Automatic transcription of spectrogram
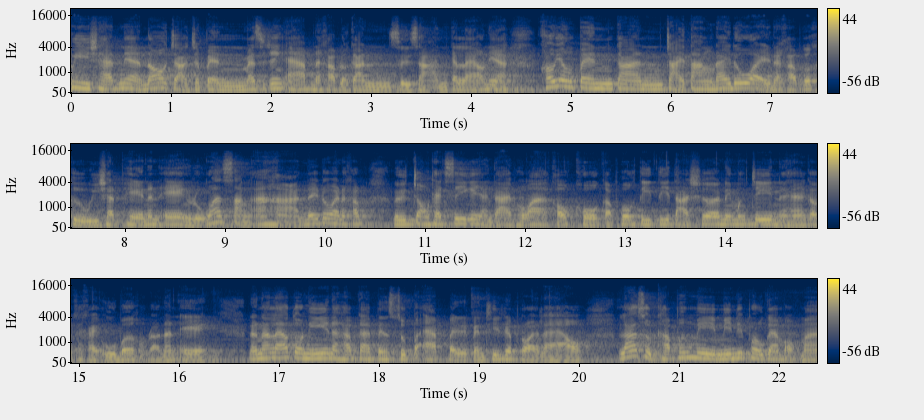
WeChat เนี่ยนอกจากจะเป็น messaging app นะครับหรือการสื่อสารกันแล้วเนี่ยเขายังเป็นการจ่ายตังค์ได้ด้วยนะครับก็คือ WeChat Pay นั่นเอง หรือว่าสั่งอาหารได้ด้วยนะครับหรือจองแท็กซี่ก็ยังได้ เพราะว่าเขาโคกับพวกตีตีตาเชอร์ในเมืองจีนนะฮะก็คล้ายๆ Uber ของเรานั่นเอง ดังนั้นแล้วตัวนี้นะครับกลายเป็นซูเปอร์แอปไปเป็นที่เรียบร้อยแล้วล่าสุดครับเพิ่งมี mini program ออกมา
